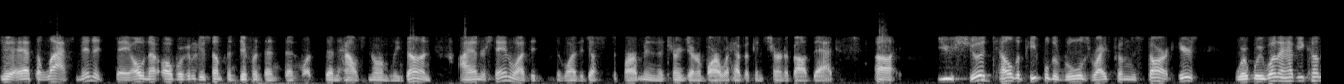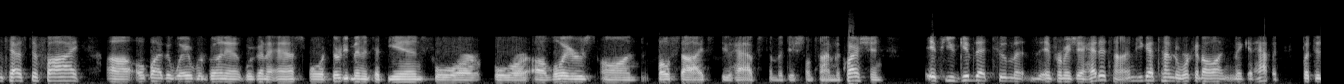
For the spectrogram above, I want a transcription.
to at the last minute say, oh no, oh we're going to do something different than than what than how it's normally done. I understand why the why the Justice Department and Attorney General Barr would have a concern about that. Uh, you should tell the people the rules right from the start. Here's we're, we want to have you come testify. Uh, oh, by the way, we're going to we're going to ask for 30 minutes at the end for for uh, lawyers on both sides to have some additional time to question if you give that to them the information ahead of time, you got time to work it all out and make it happen. But to,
